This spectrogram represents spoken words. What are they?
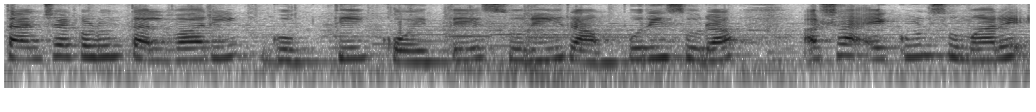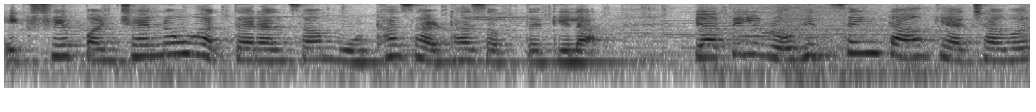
त्यांच्याकडून तलवारी गुप्ती कोयते सुरी रामपुरी सुरा अशा एकूण सुमारे एकशे पंच्याण्णव हत्यारांचा मोठा साठा जप्त केला. यातील रोहित सिंग टाक याच्यावर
